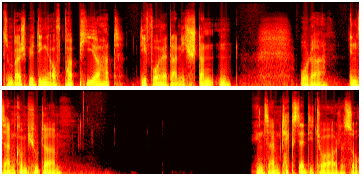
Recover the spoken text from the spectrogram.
zum Beispiel Dinge auf Papier hat, die vorher da nicht standen, oder in seinem Computer, in seinem Texteditor oder so,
